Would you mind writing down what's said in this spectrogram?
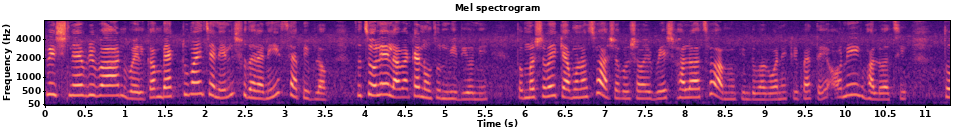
Krishna everyone, welcome back to my channel Sudharani স্যাপি ব্লগ। তো চলে এলাম একটা নতুন ভিডিও নিয়ে। তোমরা সবাই কেমন আছো? আশা করি সবাই বেশ ভালো আছো। আমিও কিন্তু ভগবানের কৃপাতে অনেক ভালো আছি। তো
